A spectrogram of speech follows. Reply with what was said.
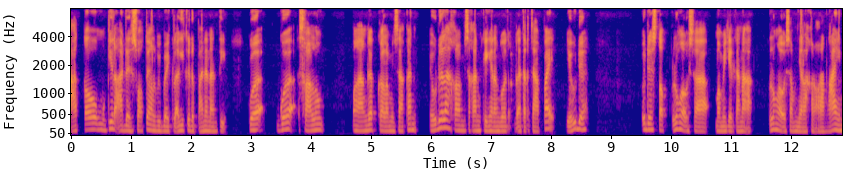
atau mungkin ada sesuatu yang lebih baik lagi ke depannya nanti. Gue gue selalu menganggap kalau misalkan ya udahlah kalau misalkan keinginan gue gak tercapai ya udah. Udah stop. Lu nggak usah memikirkan lu nggak usah menyalahkan orang lain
